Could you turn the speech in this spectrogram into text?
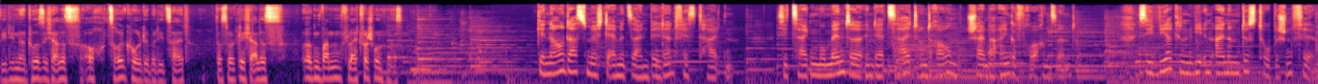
wie die Natur sich alles auch zurückholt über die Zeit dass wirklich alles irgendwann vielleicht verschwunden ist. Genau das möchte er mit seinen Bildern festhalten. Sie zeigen Momente, in der Zeit und Raum scheinbar eingefroren sind. Sie wirken wie in einem dystopischen Film,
